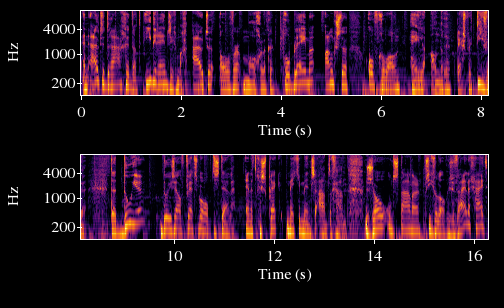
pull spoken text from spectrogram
En uit te dragen dat iedereen zich mag uiten over mogelijke problemen, angsten of gewoon hele andere perspectieven. Dat doe je door jezelf kwetsbaar op te stellen en het gesprek met je mensen aan te gaan. Zo ontstaan er psychologische veiligheid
